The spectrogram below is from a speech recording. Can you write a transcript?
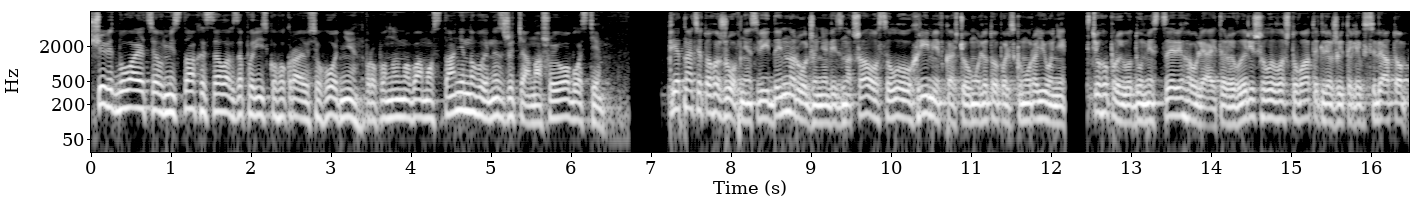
Що відбувається в містах і селах Запорізького краю сьогодні? Пропонуємо вам останні новини з життя нашої області. 15 жовтня свій день народження відзначало село Охрімівка, що у Мелітопольському районі. З цього приводу місцеві гауляйтери вирішили влаштувати для жителів свято,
